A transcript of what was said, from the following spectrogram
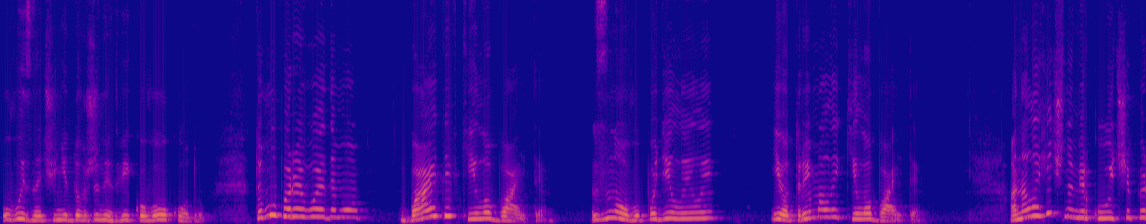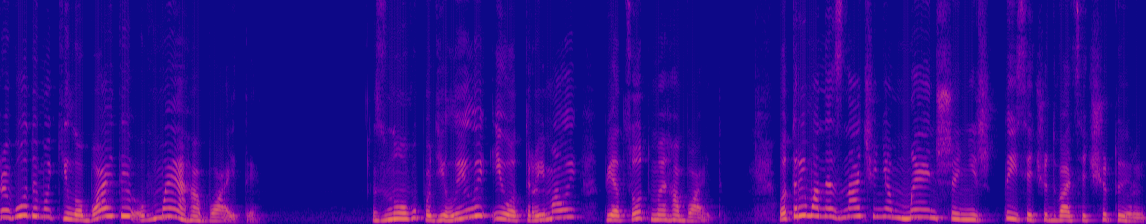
у визначенні довжини двійкового коду. Тому переведемо байти в кілобайти. Знову поділили і отримали кілобайти. Аналогічно міркуючи, переводимо кілобайти в мегабайти. Знову поділили і отримали 500 мегабайт. Отримане значення менше, ніж 1024,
